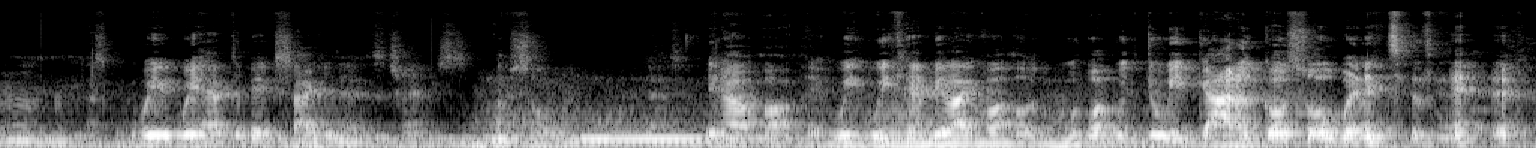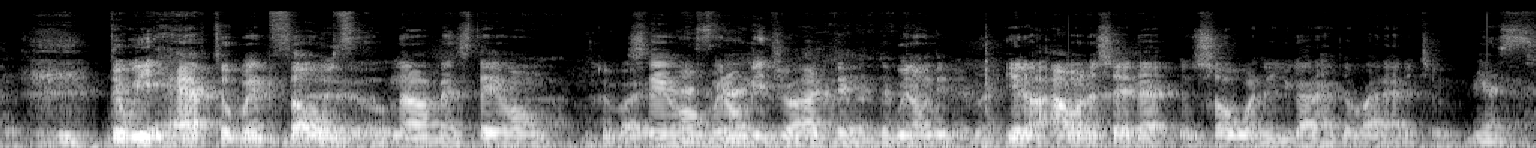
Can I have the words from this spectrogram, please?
Mm. That's good. We we have to be excited at the chance of soul winning. Yes. You know, uh, we we can't be like, uh, uh, what, we, do we gotta go soul winning today? do we have to win souls? No, man, stay home. Right. Stay home. That's we don't need you out there. We don't need. Right. You know, I want to say that in soul winning, you gotta have the right attitude. Yes.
